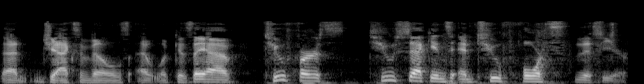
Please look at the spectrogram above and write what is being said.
at Jacksonville's outlook because they have two firsts, two seconds, and two fourths this year.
